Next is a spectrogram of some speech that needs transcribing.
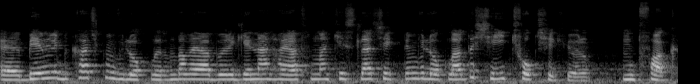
e, benimle birkaç gün vloglarında veya böyle genel hayatımdan kesitler çektiğim vloglarda şeyi çok çekiyorum. Mutfak.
